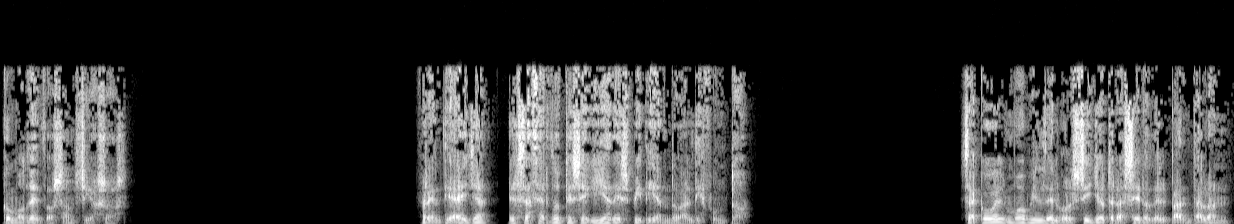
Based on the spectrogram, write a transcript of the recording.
como dedos ansiosos. Frente a ella, el sacerdote seguía despidiendo al difunto. Sacó el móvil del bolsillo trasero del pantalón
